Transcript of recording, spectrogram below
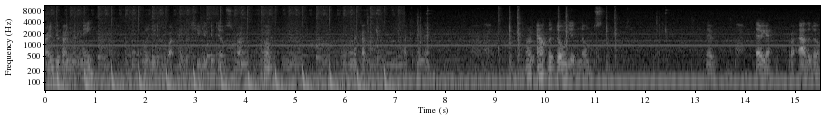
Friend, you're coming with me. What did you do? Right, yes, you do good deals. Right, come on. Back up. Back up in there. No, out the door, you nonce. There we, there we go. Right, out the door.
